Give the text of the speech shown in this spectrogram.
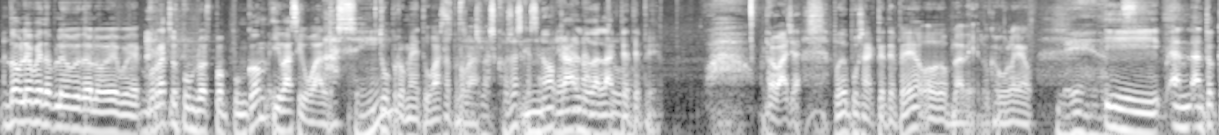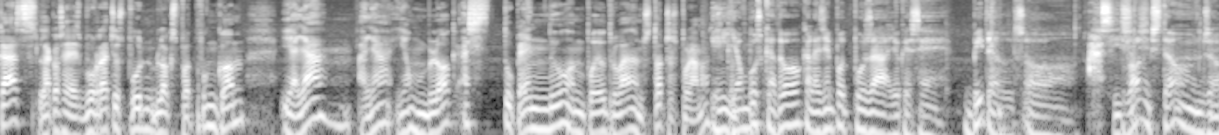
www.borratxos.blogspot.com i vas igual. Ah, sí? T'ho prometo, ho has de provar. Les coses que No cal lo de l'HTTP. Però vaja, podeu posar HTTP o W, el que vulgueu. Bé, doncs... I en, en tot cas, la cosa és borratxos.blogspot.com i allà, allà hi ha un blog estupendo on podeu trobar doncs, tots els programes. I hi que ha un fet. buscador que la gent pot posar, jo què sé, Beatles o Ah, sí, sí, Rolling sí. Stones o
